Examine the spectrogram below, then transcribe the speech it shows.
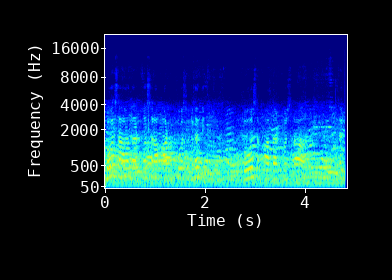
ठोस अदर ठोस र अट ठोस हुन्छ नि ठोस अदर ठोस र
